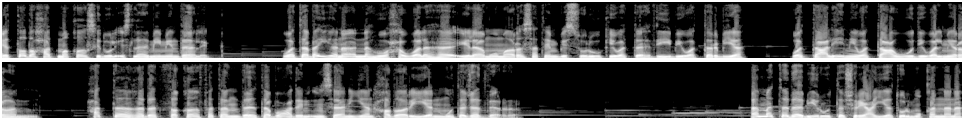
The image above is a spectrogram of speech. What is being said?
اتضحت مقاصد الإسلام من ذلك. وتبين أنه حولها إلى ممارسة بالسلوك والتهذيب والتربية والتعليم والتعود والمران حتى غدت ثقافة ذات بعد انساني حضاري متجذر. أما التدابير التشريعية المقننة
